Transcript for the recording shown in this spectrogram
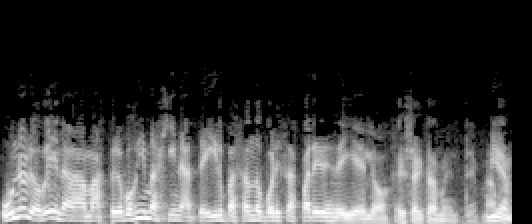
Uno lo ve nada más, pero vos imagínate ir pasando por esas paredes de hielo. Exactamente. Bien.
